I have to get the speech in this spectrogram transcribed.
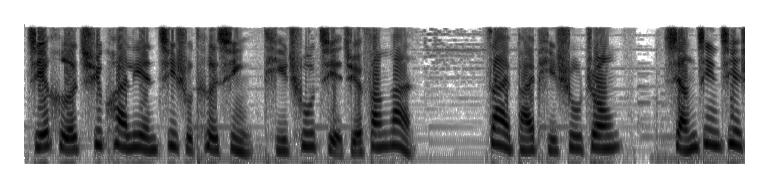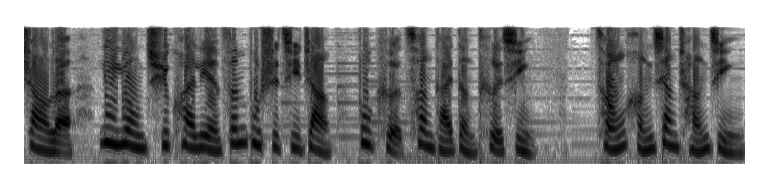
结合区块链技术特性提出解决方案。在白皮书中，详尽介绍了利用区块链分布式记账、不可篡改等特性，从横向场景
